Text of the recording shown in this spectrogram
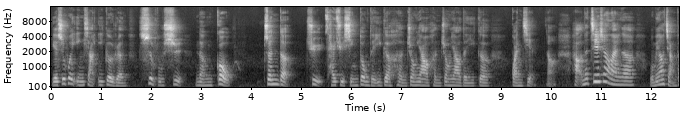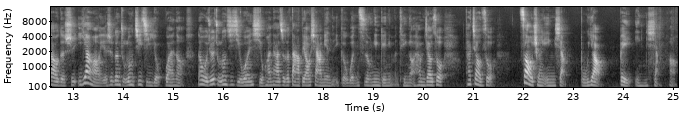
也是会影响一个人是不是能够。真的去采取行动的一个很重要、很重要的一个关键啊！好，那接下来呢，我们要讲到的是一样啊，也是跟主动积极有关哦。那我觉得主动积极，我很喜欢它这个大标下面的一个文字，我念给你们听啊。他们叫做，它叫做造成影响，不要被影响啊。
